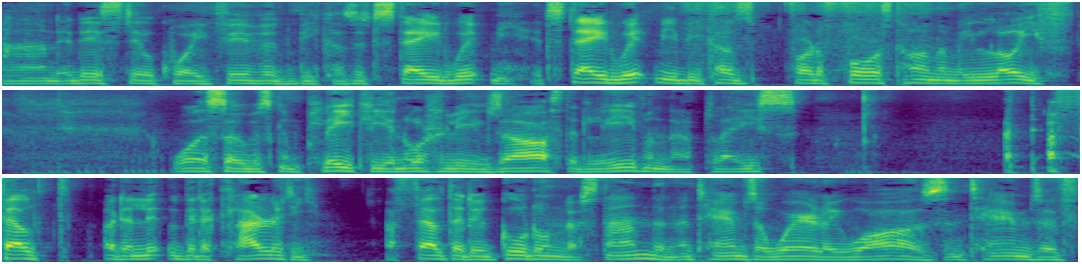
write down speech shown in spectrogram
and it is still quite vivid because it stayed with me. It stayed with me because for the first time in my life, whilst I was completely and utterly exhausted leaving that place, I, I felt had a little bit of clarity. I felt had a good understanding in terms of where I was, in terms of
